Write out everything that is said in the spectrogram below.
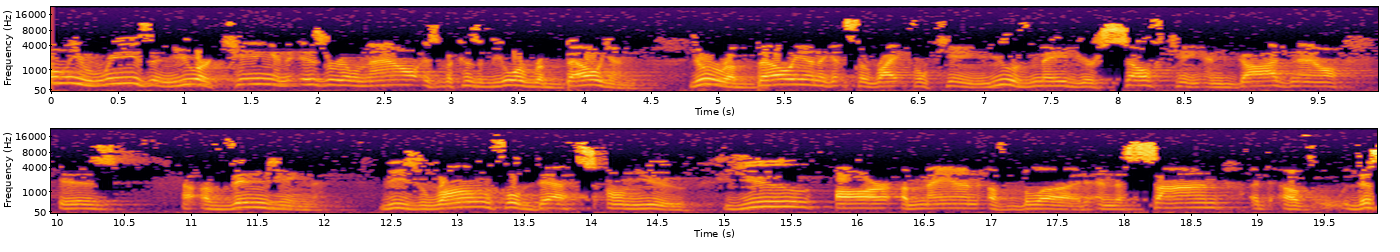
only reason you are king in Israel now is because of your rebellion. Your rebellion against the rightful king. You have made yourself king, and God now is uh, avenging these wrongful deaths on you. You are a man of blood, and the sign of this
